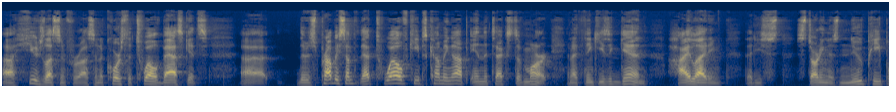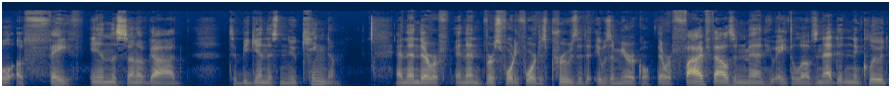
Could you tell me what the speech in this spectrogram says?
a huge lesson for us. And of course, the 12 baskets, uh, there's probably something that 12 keeps coming up in the text of Mark. And I think he's again highlighting that he's starting this new people of faith in the Son of God to begin this new kingdom. And then there were, and then verse 44 just proves that it was a miracle. There were 5,000 men who ate the loaves, and that didn't include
